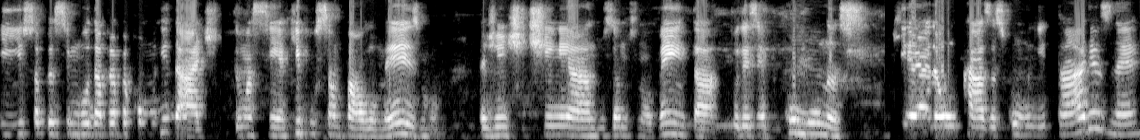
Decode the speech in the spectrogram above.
E isso aproximou da própria comunidade. Então, assim, aqui por São Paulo mesmo, a gente tinha, nos anos 90, por exemplo, comunas, que eram casas comunitárias, né?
